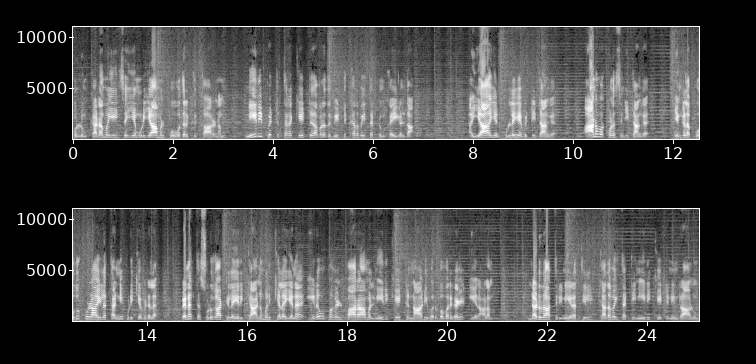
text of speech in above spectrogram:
கொள்ளும் கடமையை செய்ய முடியாமல் போவதற்கு காரணம் நீதி பெற்றுத்தர கேட்டு அவரது வீட்டுக்கதவை தட்டும் கைகள்தான். ஐயா என் பிள்ளைய வெட்டிட்டாங்க. ஆணவ கொலை செஞ்சிட்டாங்க. எங்களை பொது குழாயில தண்ணி பிடிக்க விடல. பெணத்த சுடுகாட்டில் எரிக்க அனுமதிக்கலை என இரவு பகல் பாராமல் நீதி கேட்டு நாடி வருபவர்கள் ஏராளம். நடுராத்திரி நேரத்தில் கதவை தட்டி நீதி கேட்டு நின்றாலும்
